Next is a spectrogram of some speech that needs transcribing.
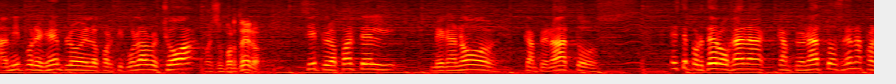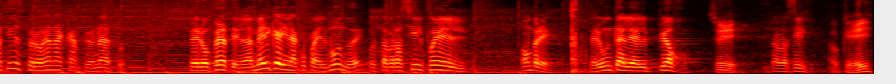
A mí, por ejemplo, en lo particular, Ochoa, Fue su portero. sí, pero aparte él me ganó campeonatos. Este portero gana campeonatos, gana partidos, pero gana campeonatos. Pero espérate, en la América y en la Copa del Mundo, ¿eh? Contra Brasil fue el. Hombre, pregúntale al piojo. Sí. Brasil. Ok. Que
